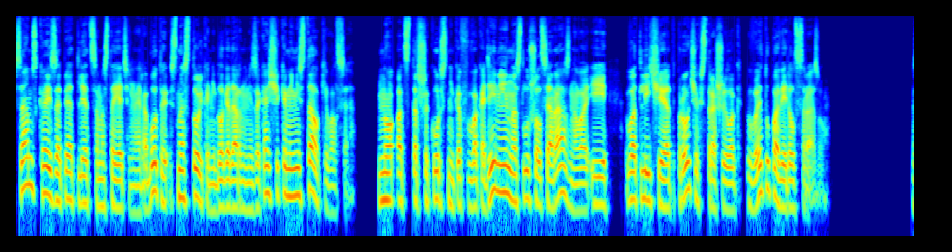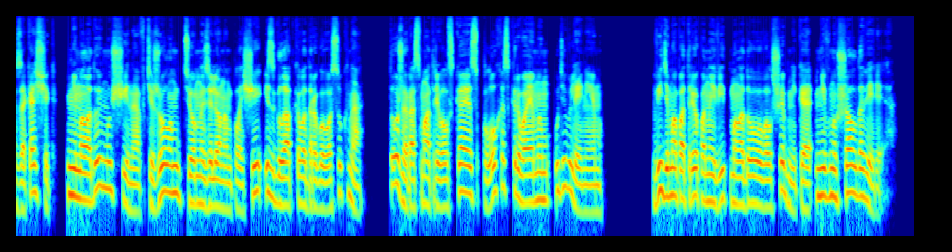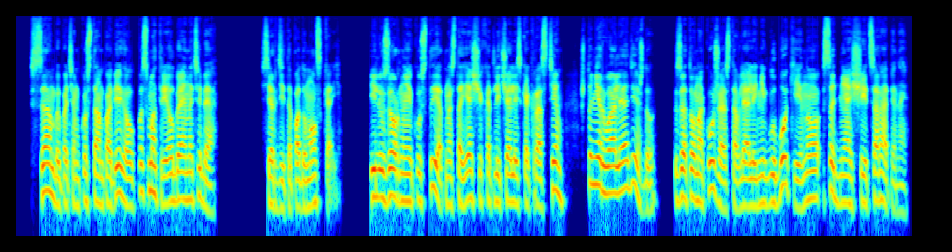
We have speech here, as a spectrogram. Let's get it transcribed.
Сам Скай за пять лет самостоятельной работы с настолько неблагодарными заказчиками не сталкивался, но от старшекурсников в академии наслушался разного и, в отличие от прочих страшилок, в эту поверил сразу. Заказчик — немолодой мужчина в тяжелом темно-зеленом плаще из гладкого дорогого сукна, тоже рассматривал Ская с плохо скрываемым удивлением. Видимо, потрепанный вид молодого волшебника не внушал доверия. «Сам бы по тем кустам побегал, посмотрел бы я на тебя», — сердито подумал Скай. Иллюзорные кусты от настоящих отличались как раз тем, что не рвали одежду, зато на коже оставляли неглубокие, но соднящие царапины.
